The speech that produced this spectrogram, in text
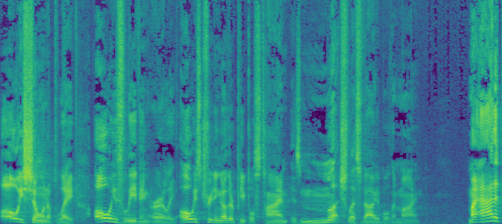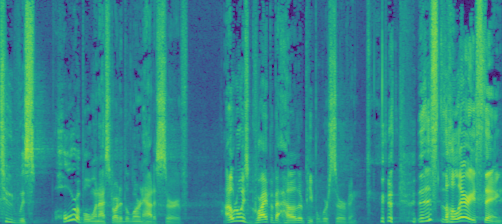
Always showing up late, always leaving early, always treating other people's time is much less valuable than mine. My attitude was horrible when I started to learn how to serve. I would always gripe about how other people were serving. this is the hilarious thing.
